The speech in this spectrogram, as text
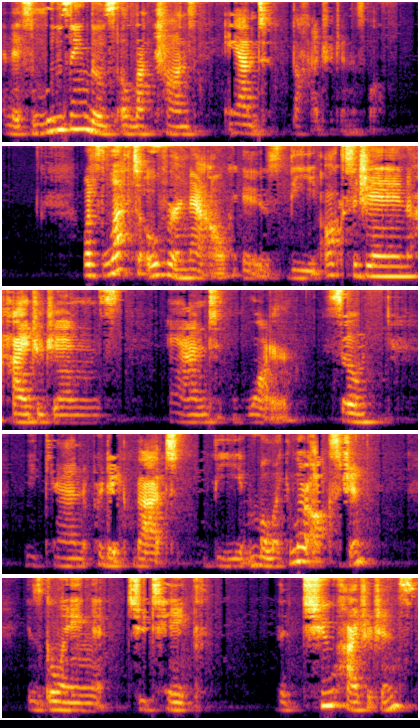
and it's losing those electrons and the hydrogen as well. What's left over now is the oxygen, hydrogens, and water. So we can predict that the molecular oxygen is going to take the two hydrogens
